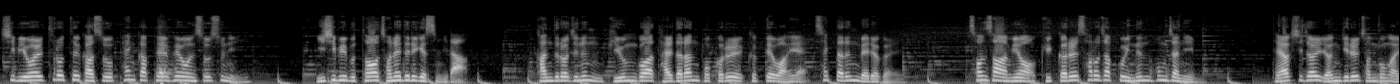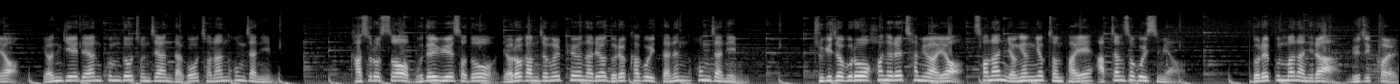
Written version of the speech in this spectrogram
12월 트로트 가수 팬카페 회원수 순위 20위부터 전해드리겠습니다. 간드러지는 비움과 달달한 보컬을 극대화해 색다른 매력을 선사하며 귓가를 사로잡고 있는 홍자님. 대학 시절 연기를 전공하여 연기에 대한 꿈도 존재한다고 전한 홍자님. 가수로서 무대 위에서도 여러 감정을 표현하려 노력하고 있다는 홍자님. 주기적으로 헌혈에 참여하여 선한 영향력 전파에 앞장서고 있으며 노래뿐만 아니라 뮤지컬,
